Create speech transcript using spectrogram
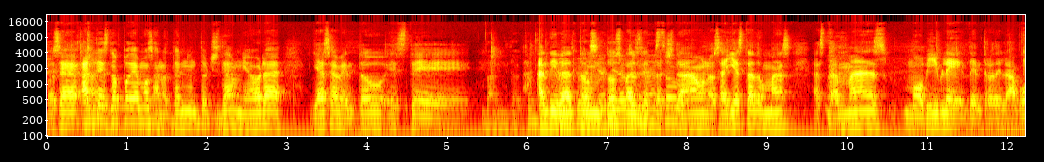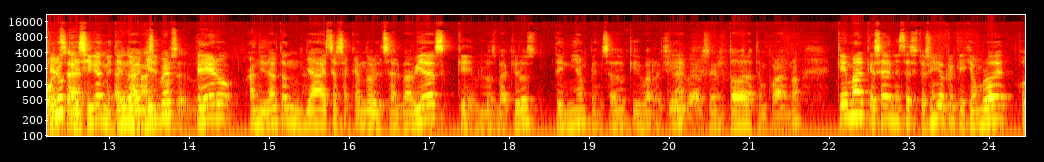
O sea, Ah. antes no podíamos anotar ni un touchdown y ahora ya se aventó este Andy Dalton, dos pases de touchdown, o sea, ya ha estado más hasta más movible dentro de la Quiero bolsa. que sigan metiendo a Gilbert, pero Andy Dalton ya está sacando el salvavidas que los vaqueros tenían pensado que iba a reaccionar en toda la temporada, ¿no? Qué mal que sea en esta situación. Yo creo que dijeron, brother, o,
